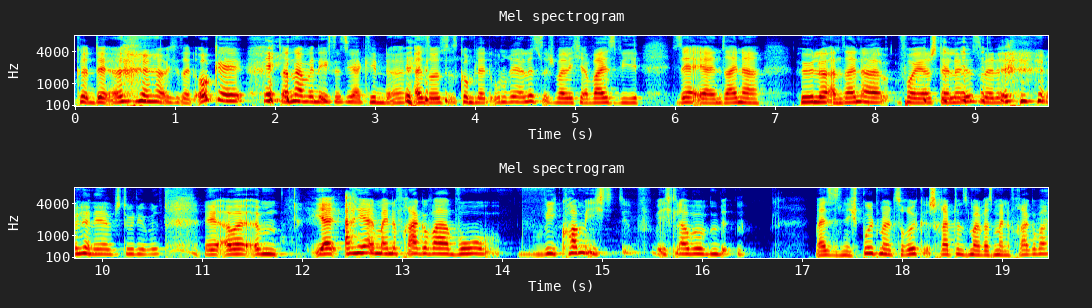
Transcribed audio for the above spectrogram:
habe ich gesagt, okay, dann haben wir nächstes Jahr Kinder. Also es ist komplett unrealistisch, weil ich ja weiß, wie sehr er in seiner Höhle an seiner Feuerstelle ist, wenn er, wenn er im Studium ist. Ja, aber ähm, ja, ach ja, meine Frage war, wo, wie komme ich, ich glaube, weiß ich nicht, spult mal zurück, schreibt uns mal, was meine Frage war.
